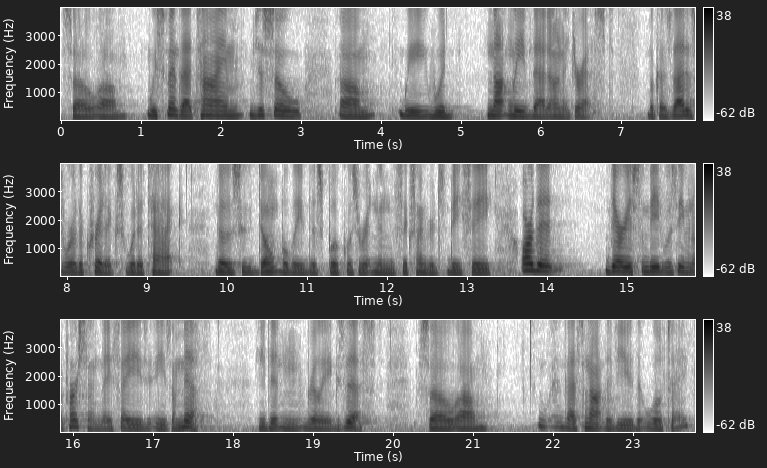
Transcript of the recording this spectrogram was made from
So um, we spent that time just so um, we would not leave that unaddressed, because that is where the critics would attack those who don't believe this book was written in the 600s BC, or that Darius the Mede was even a person. They say he's, he's a myth he didn't really exist. So um, that's not the view that we'll take.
